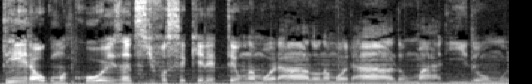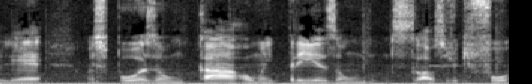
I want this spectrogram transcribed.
ter alguma coisa, antes de você querer ter um namorado, ou namorada, um marido, uma mulher, uma esposa, um carro, uma empresa, um, sei lá, seja o que for,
